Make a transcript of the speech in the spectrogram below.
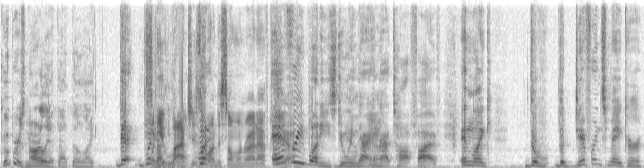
Cooper's gnarly at that though. Like that, but when he latches but onto someone right after. yeah. Everybody's doing Yeah. that in that top five, and like the the difference maker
